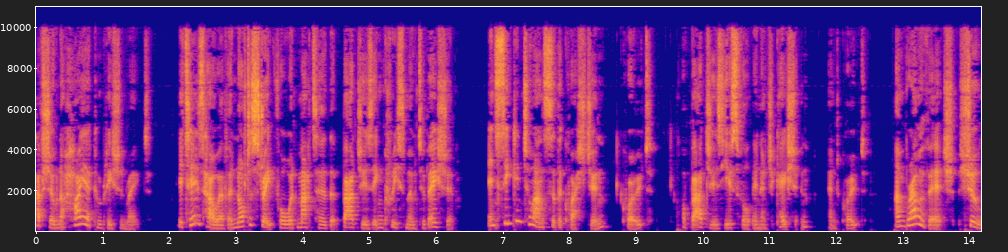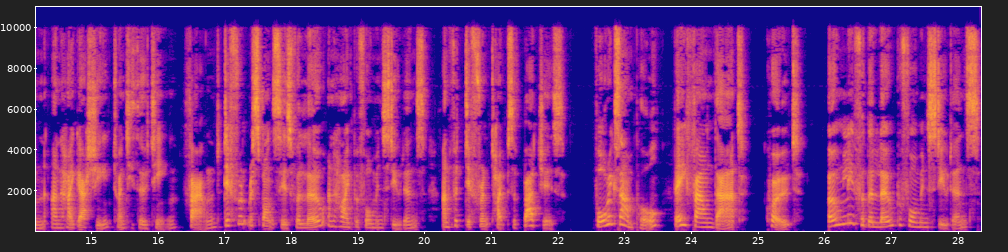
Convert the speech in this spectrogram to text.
have shown a higher completion rate. It is, however, not a straightforward matter that badges increase motivation. In seeking to answer the question, quote, are badges useful in education, end quote, Schunn, and Higashi 2013 found different responses for low and high performing students and for different types of badges. For example, they found that, quote, only for the low performing students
